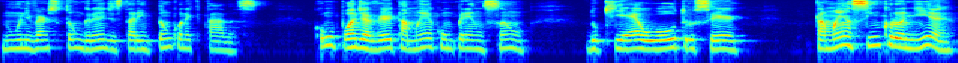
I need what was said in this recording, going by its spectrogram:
num universo tão grande estarem tão conectadas? Como pode haver tamanha compreensão do que é o outro ser? Tamanha sincronia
